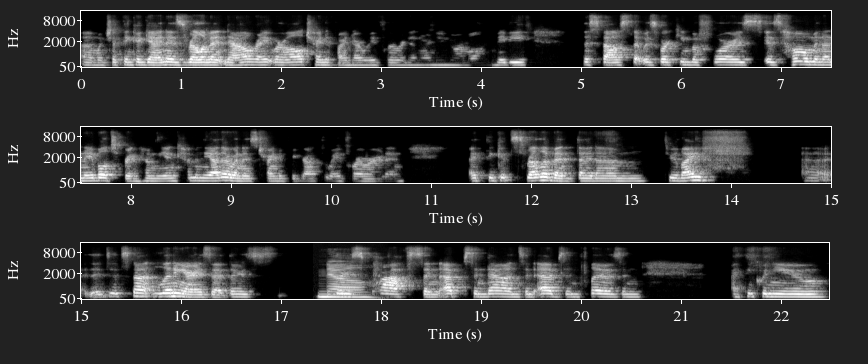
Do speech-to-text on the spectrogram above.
um, which I think again is relevant now, right? We're all trying to find our way forward in our new normal. Maybe the spouse that was working before is is home and unable to bring home the income, and the other one is trying to figure out the way forward. And I think it's relevant that um, through life, uh, it, it's not linear, is it? There's no. there's paths and ups and downs and ebbs and flows, and I think when you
